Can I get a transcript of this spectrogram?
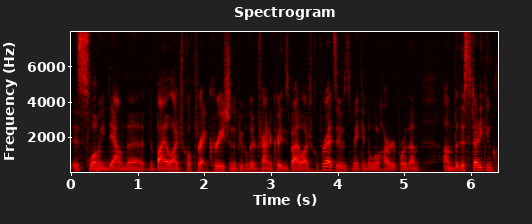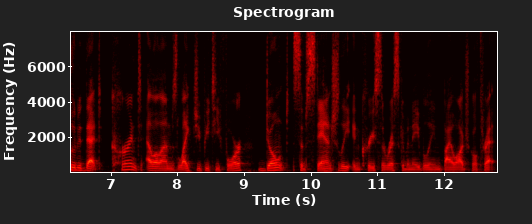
is slowing down the the biological threat creation. The people that are trying to create these biological threats, it was making it a little harder for them. Um, but the study concluded that current LLMs like GPT-4 don't substantially increase the risk of enabling biological threat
